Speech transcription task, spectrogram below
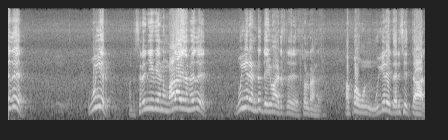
எது? உயிர். அந்த சிரஞ்சீவி என்னும் வாளாயுதம் எது? உயிர் என்று தெய்வம் எடுத்து சொல்கிறாங்க அப்போ உன் உயிரை தரிசித்தால்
